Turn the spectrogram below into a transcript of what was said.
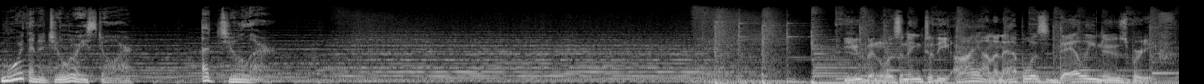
More than a jewelry store, a jeweler. You've been listening to the Eye on Annapolis Daily News Brief.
